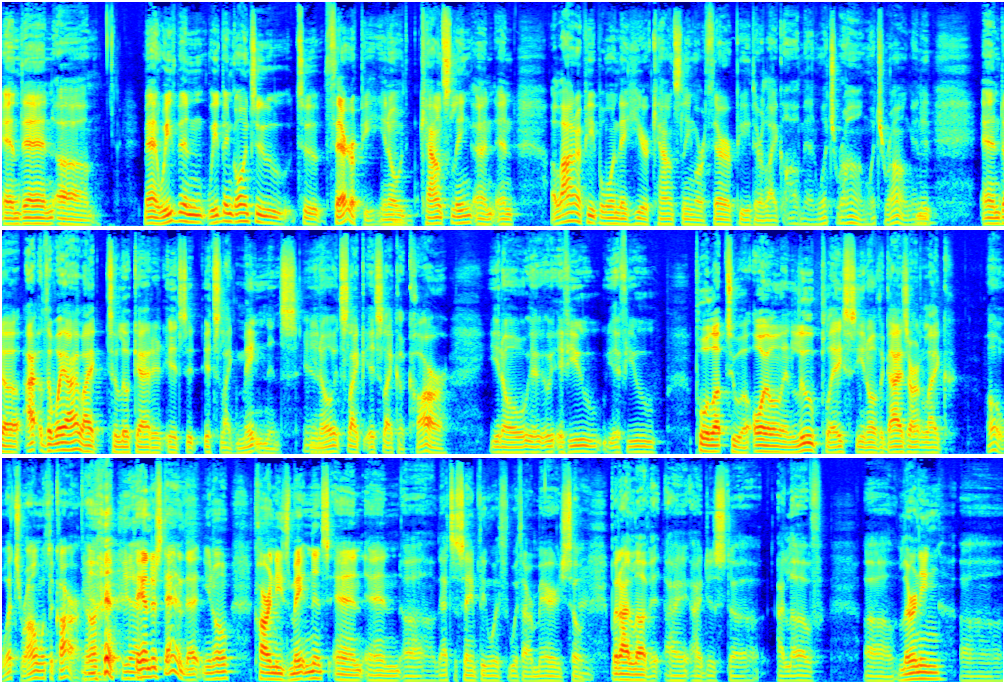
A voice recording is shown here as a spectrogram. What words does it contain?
and then um man, we've been we've been going to to therapy, you know, mm-hmm. counseling, and and a lot of people when they hear counseling or therapy, they're like, oh man, what's wrong? What's wrong? And mm-hmm. it and uh, I, the way I like to look at it, it's it, it's like maintenance. Yeah. You know, it's like it's like a car. You know, if you if you pull up to an oil and lube place, you know, the guys aren't like, oh, what's wrong with the car? Yeah, yeah. they understand that you know car needs maintenance, and and uh, that's the same thing with with our marriage. So, right. but I love it. I I just uh, I love uh, learning. Uh,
